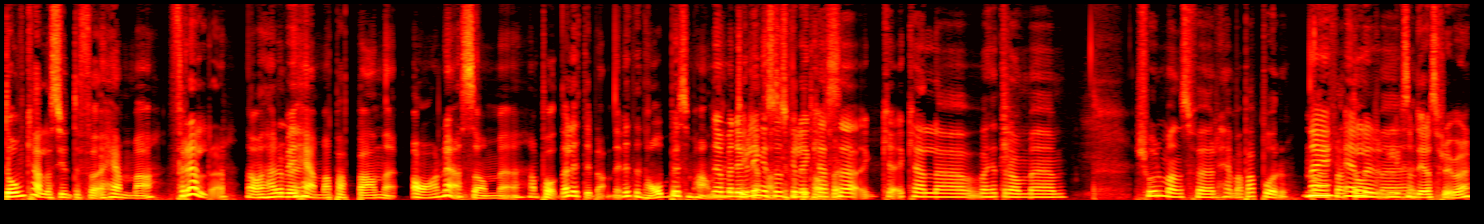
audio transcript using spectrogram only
de kallas ju inte för hemmaföräldrar. Ja, här har vi Nej. hemmapappan Arne som eh, han poddar lite ibland. Det är en liten hobby som han Ja, men det är väl ingen som skulle kassa, ka- kalla, vad heter de, eh, Schulmans för hemmapappor? Nej, för eller de, eh, liksom deras fruar.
